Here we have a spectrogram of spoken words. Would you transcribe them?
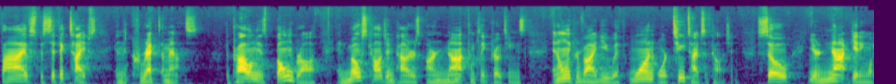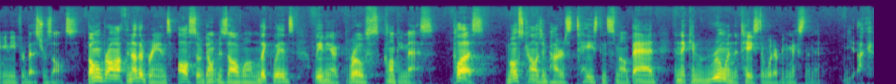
five specific types in the correct amounts. The problem is bone broth and most collagen powders are not complete proteins and only provide you with one or two types of collagen. So you're not getting what you need for best results. Bone broth and other brands also don't dissolve well in liquids, leaving a gross, clumpy mess. Plus, most collagen powders taste and smell bad, and they can ruin the taste of whatever you mix them in. Yuck.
